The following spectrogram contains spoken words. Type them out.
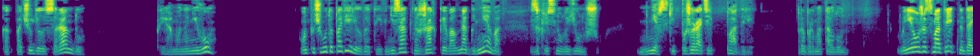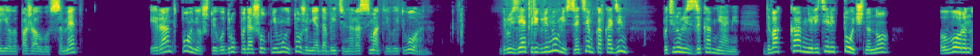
как почудилось Ранду, прямо на него. Он почему-то поверил в это, и внезапно жаркая волна гнева захлестнула юношу. «Мерзкий пожиратель падали!» — пробормотал он. «Мне уже смотреть надоело», — пожаловался Мэтт. И Ранд понял, что его друг подошел к нему и тоже неодобрительно рассматривает ворона. Друзья переглянулись, затем, как один, потянулись за камнями. Два камня летели точно, но ворон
